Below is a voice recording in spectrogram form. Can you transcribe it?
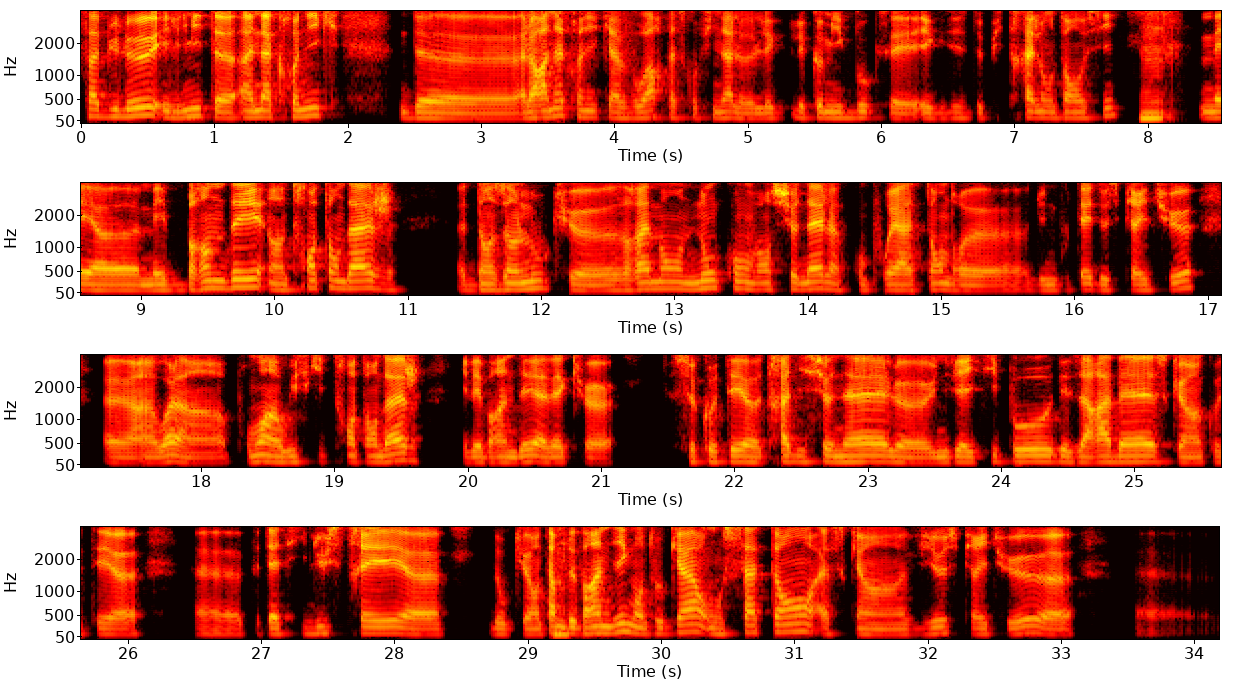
fabuleux et limite euh, anachronique. De... Alors anachronique à voir parce qu'au final, les, comic books existent depuis très longtemps aussi. Mm. Mais, euh, mais brander un 30 ans d'âge dans un look vraiment non conventionnel qu'on pourrait attendre d'une bouteille de spiritueux, voilà, pour moi, un whisky de 30 ans d'âge, il est brandé avec ce côté traditionnel, une vieille typo, des arabesques, un côté peut-être illustré. Donc en termes mmh. de branding, en tout cas, on s'attend à ce qu'un vieux spiritueux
